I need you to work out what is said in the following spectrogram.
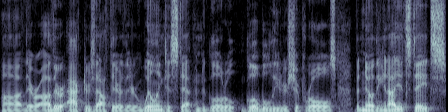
Uh, there are other actors out there that are willing to step into global, global leadership roles. But no, the United States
